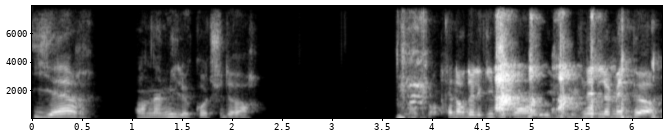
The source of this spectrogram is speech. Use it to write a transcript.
Hier, on a mis le coach dehors. Donc, l'entraîneur de l'équipe, il venait de le mettre dehors.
